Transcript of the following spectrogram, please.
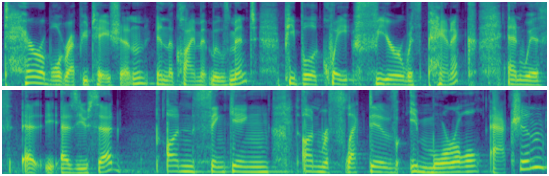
terrible reputation in the climate movement. People equate fear with panic and with, as you said, unthinking, unreflective, immoral action.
